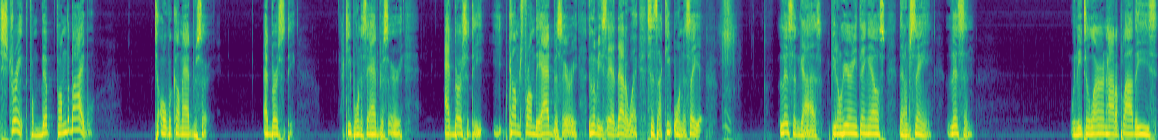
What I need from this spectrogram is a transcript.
strength from, from the Bible to overcome adversary, adversity. I keep wanting to say adversary. Adversity comes from the adversary. Let me say it that way, since I keep wanting to say it. Listen, guys, if you don't hear anything else that I'm saying, listen. We need to learn how to apply these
